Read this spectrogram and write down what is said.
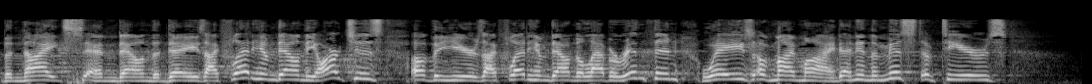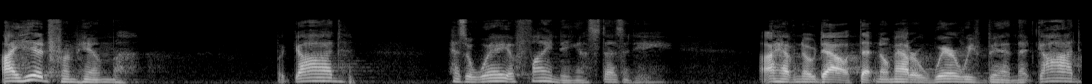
the nights and down the days. I fled him down the arches of the years. I fled him down the labyrinthine ways of my mind. And in the midst of tears, I hid from him. But God has a way of finding us, doesn't he? I have no doubt that no matter where we've been, that God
